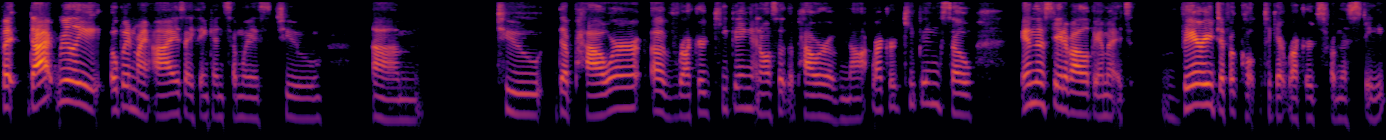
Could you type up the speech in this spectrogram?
But that really opened my eyes, I think, in some ways to, um, to the power of record keeping and also the power of not record keeping. So in the state of Alabama, it's very difficult to get records from the state.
